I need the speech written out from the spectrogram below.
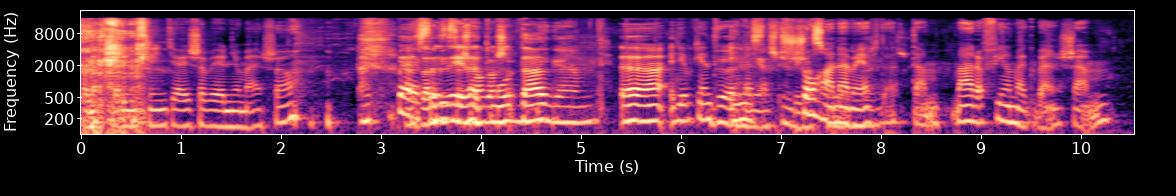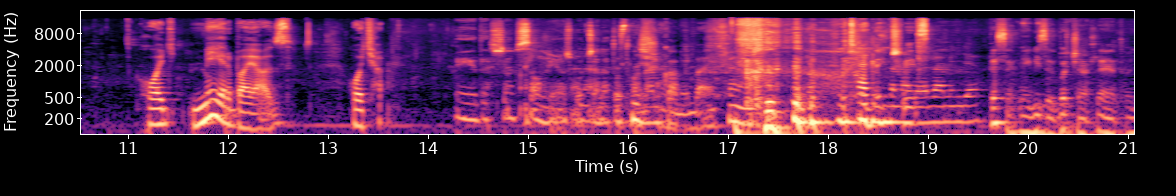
koleszterin szintje és a vérnyomása. Hát persze, Ezzel az életmóddal. Igen. Ö, egyébként én Vörhenyes, ezt soha nem értettem, már a filmekben sem, hogy miért baj az, hogyha... Édesem, szomjas, bocsánat, otthon nem kap. semmi baj, semmi. Otthon nincs víz. Teszek még vizet, bocsánat, lehet, hogy...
